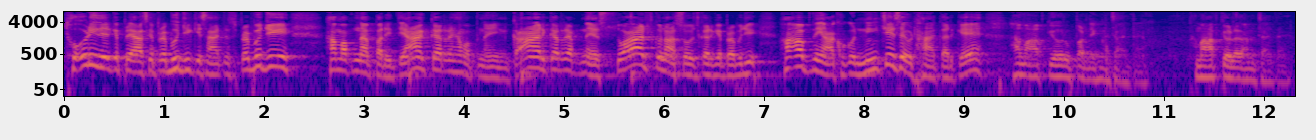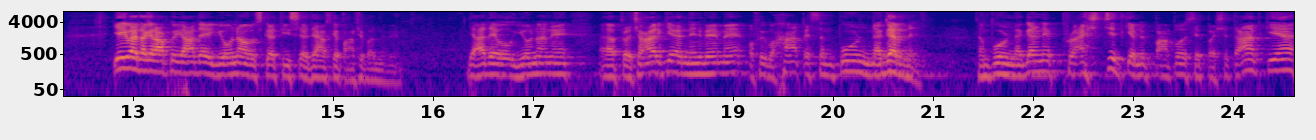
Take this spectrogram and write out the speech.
थोड़ी देर के प्रयास के प्रभु जी के साथ प्रभु जी, हम अपना परित्याग कर रहे हैं, हम अपना इनकार कर रहे हैं, अपने स्वार्थ को ना सोच करके प्रभु जी हम अपनी आँखों को नीचे से उठा करके हम आपकी ओर ऊपर देखना चाहते हैं, हम आपकी ओर लगाना चाहते हैं। यही बात अगर आपको याद है, योना उसका तीसरे अध्याय, उसके पाँचवें पद में। याद है वो योना ने प्रचार किया निन्वे में और फिर वहाँ पे संपूर्ण नगर ने संपूर्ण नगर ने प्रायश्चित किया, अपने पापों से पश्चाताप किया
